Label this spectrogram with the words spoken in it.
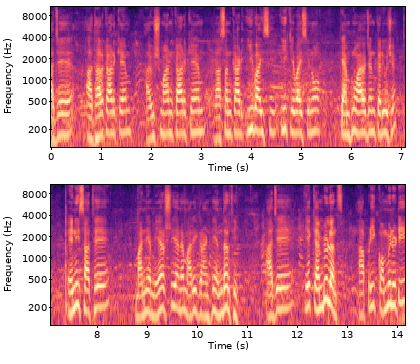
આજે Aadhaar card camp Ayushman card camp, ration card E વાયસી ઈ કેવાયસીનો કેમ્પનું આયોજન કર્યું છે. એની સાથે માન્ય મેયરશ્રી અને મારી ગ્રાન્ટની અંદરથી આજે એક એમ્બ્યુલન્સ આપણી કોમ્યુનિટી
